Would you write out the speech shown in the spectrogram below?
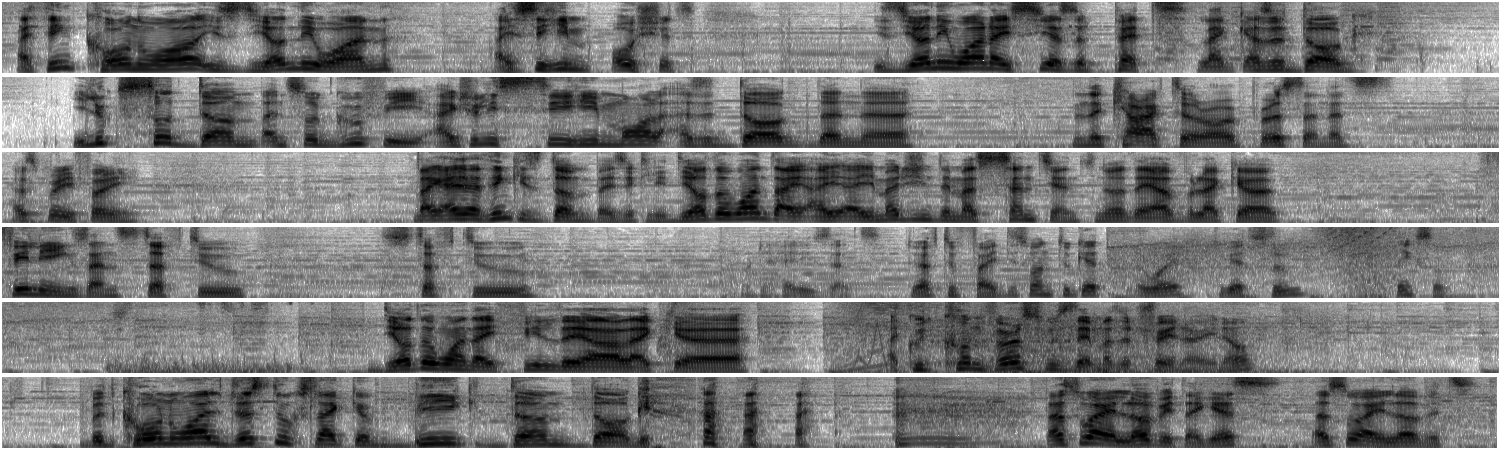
I think Cornwall is the only one I see him. Oh shit! He's the only one I see as a pet, like as a dog. He looks so dumb and so goofy. I actually see him more as a dog than uh, than a character or a person. That's that's pretty funny. Like I, I think he's dumb basically. The other ones I, I, I imagine them as sentient. You know, they have like uh, feelings and stuff to stuff to. What the hell is that? Do I have to fight this one to get away to get through? I think so. The other one I feel they are like uh, I could converse with them as a trainer, you know. But Cornwall just looks like a big dumb dog. That's why I love it, I guess. That's why I love it.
